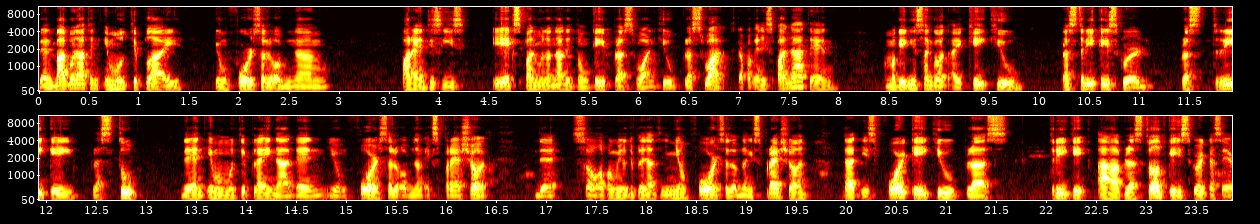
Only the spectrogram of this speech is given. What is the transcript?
Then, bago natin i-multiply yung 4 sa loob ng parentheses, i-expand muna natin itong k plus 1 cube plus 1. Kapag in-expand natin, ang magiging sagot ay k cube plus 3k squared plus 3k plus 2. Then, i-multiply natin yung 4 sa loob ng expression. Then, so, kapag multiply natin yung 4 sa loob ng expression, that is 4k cube plus 3k uh, plus 12k squared kasi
